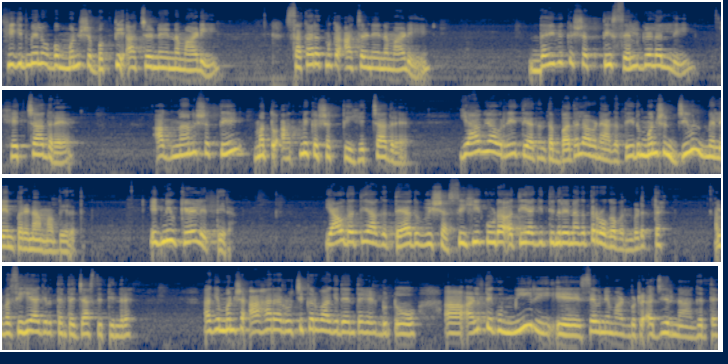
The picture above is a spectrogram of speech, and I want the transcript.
ಹೀಗಿದ ಮೇಲೆ ಒಬ್ಬ ಮನುಷ್ಯ ಭಕ್ತಿ ಆಚರಣೆಯನ್ನು ಮಾಡಿ ಸಕಾರಾತ್ಮಕ ಆಚರಣೆಯನ್ನು ಮಾಡಿ ದೈವಿಕ ಶಕ್ತಿ ಸೆಲ್ಗಳಲ್ಲಿ ಹೆಚ್ಚಾದರೆ, ಆ ಜ್ಞಾನಶಕ್ತಿ ಮತ್ತು ಆತ್ಮಿಕ ಶಕ್ತಿ ಹೆಚ್ಚಾದರೆ ಯಾವ್ಯಾವ ರೀತಿಯಾದಂಥ ಬದಲಾವಣೆ ಆಗುತ್ತೆ, ಇದು ಮನುಷ್ಯನ ಜೀವನದ ಮೇಲೆ ಏನು ಪರಿಣಾಮ ಬೀರುತ್ತೆ? ಈಗ ನೀವು ಕೇಳಿರ್ತೀರ, ಯಾವ್ದು ಅತಿ ಆಗುತ್ತೆ, ಅದು ವಿಷ, ಸಿಹಿ ಕೂಡ ಅತಿಯಾಗಿ ತಿಂದರೆ ಏನಾಗುತ್ತೆ, ರೋಗ ಬಂದುಬಿಡುತ್ತೆ. ಅಲ್ವಾ ಸಿಹಿಯಾಗಿರುತ್ತೆ ಅಂತ ಜಾಸ್ತಿ ತಿಂದರೆ? ಹಾಗೆ ಮನುಷ್ಯ ಆಹಾರ ರುಚಿಕರವಾಗಿದೆ ಅಂತ ಹೇಳಿಬಿಟ್ಟು ಅಳತೆಗೂ ಮೀರಿ ಸೇವನೆ ಮಾಡಿಬಿಟ್ರೆ ಅಜೀರ್ಣ ಆಗುತ್ತೆ.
